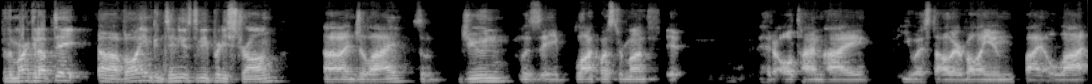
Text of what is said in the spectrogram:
For the market update, uh, volume continues to be pretty strong uh, in July. So June was a blockbuster month. It had all-time high US dollar volume by a lot,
